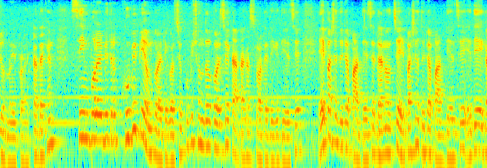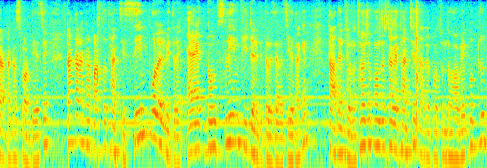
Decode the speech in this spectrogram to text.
জন্য এই প্রোডাক্টটা দেখেন। সিম্পলের ভিতরে খুবই পিএম কোয়ালিটি করছে, খুবই সুন্দর করেছে কার টাকার স্লটের দিকে দিয়েছে। এই পাশে দুইটা পার্ট দিয়েছে দেন হচ্ছে এই পাশেও দুইটা পার্ট দিয়েছে, এদিকে কার টাকার স্লট দিয়েছে। টাকা রাখার পার্ট তো থাকছে সিম্পলের ভিতরে, একদম স্লিম ফিটের ভিতরে যারা চেয়ে থাকেন, তাদের জন্য। ছয়শো পঞ্চাশ টাকায় থাকছে, যাদের পছন্দ হবে, খুব দ্রুত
